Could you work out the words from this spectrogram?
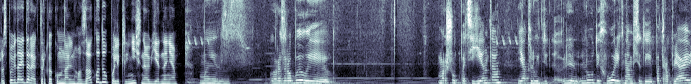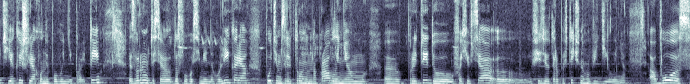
розповідає директорка комунального закладу Поліклінічне об'єднання. Ми розробили маршрут пацієнта, як люди, люди хворі к нам сюди потрапляють, який шлях вони повинні пройти, звернутися до свого сімейного лікаря, потім з електронним направленням е, прийти до фахівця е, фізіотерапевтичного відділення або з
